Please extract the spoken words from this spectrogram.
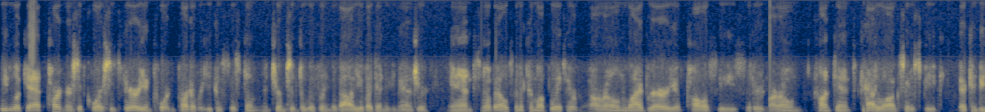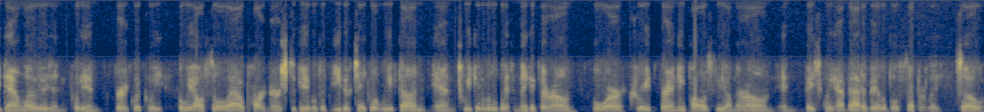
we look at partners, of course, as a very important part of our ecosystem in terms of delivering the value of Identity Manager. And Novell is going to come up with our, our own library of policies that are our own content catalog, so to speak, that can be downloaded and put in very quickly. But we also allow partners to be able to either take what we've done and tweak it a little bit and make it their own, or create brand new policy on their own and basically have that available separately. So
